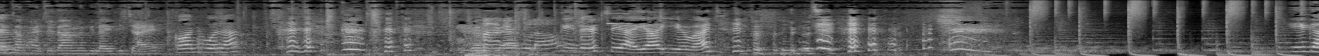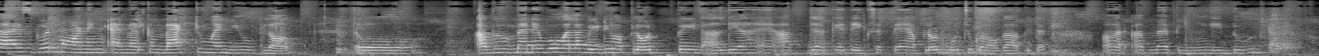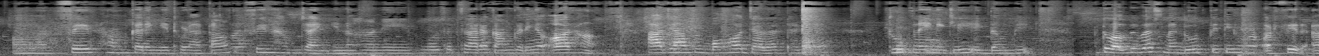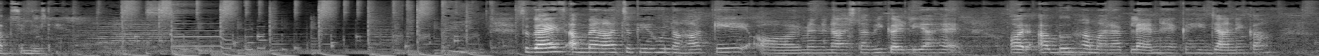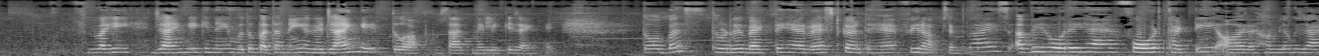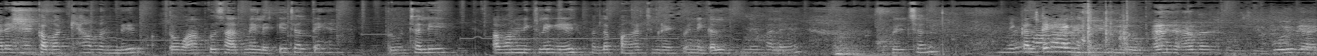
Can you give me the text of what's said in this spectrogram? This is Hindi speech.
ऐसा बिलाई की चाय? कौन बोला? मैंने बोला। किधर से आया ये आवाज़ hey guys good morning and welcome back to my new blog तो अब मैंने वो वाला वीडियो अपलोड पे डाल दिया है। आप जाके देख सकते हैं अपलोड हो चुका होगा अभी तक। और अब मैं पीऊँगी दूध। और फिर हम करेंगे थोड़ा काम, और फिर हम जाएँगे नहाने, वो सब सारा काम करेंगे। और हाँ आज यहाँ पे बहुत ज़्यादा ठंड है, धूप नहीं निकली एकदम भी। तो अभी बस मैं दूध पीती हूँ और फिर आपसे मिलते हैं। सो so गाइज़ अब मैं आ चुकी हूँ नहा के, और मैंने नाश्ता भी कर लिया है। और अब हमारा प्लान है कहीं जाने का। वही जाएँगे कि नहीं, वो तो पता नहीं, अगर जाएँगे तो आपको साथ में लेके जाएँगे। तो बस थोड़ी देर बैठते हैं रेस्ट करते हैं, फिर आपसे गाइस अभी हो रही है फोर थर्टी और हम लोग जा रहे हैं कामाख्या मंदिर तो आपको साथ में लेके चलते हैं। तो चलिए, अब हम निकलेंगे मतलब पाँच मिनट में निकलने वाले हैं। तो फिर चल, निकलते हैं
